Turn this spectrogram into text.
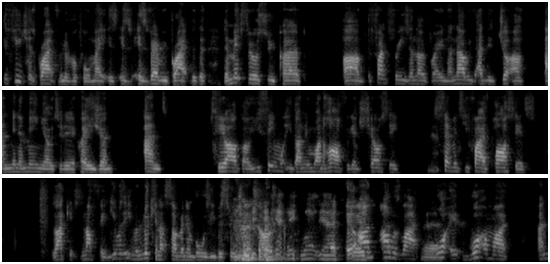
the future's bright for Liverpool, mate. is is is very bright. The, the, the midfield's superb. Um, the front three is a no-brainer. Now we've added Jota and Minamino to the equation, and Thiago. You've seen what he done in one half against Chelsea? Yeah. Seventy-five passes like it's nothing. He wasn't even looking at some of them balls he was switching. So well, yeah, it, I, I, was like, yeah. what? What am I? And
